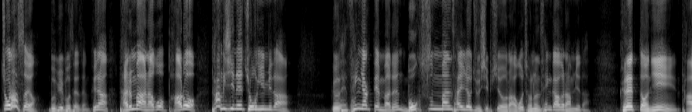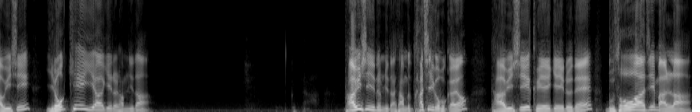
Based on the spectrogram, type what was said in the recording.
쫄았어요. 무비보셋은 그냥 다른 말 안 하고 바로 당신의 종입니다. 그 생략된 말은 목숨만 살려주십시오라고 저는 생각을 합니다. 그랬더니 다윗이 이렇게 이야기를 합니다. 다윗이 이릅니다. 한번 같이 읽어볼까요? 다윗이 그에게 이르되 무서워하지 말라.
